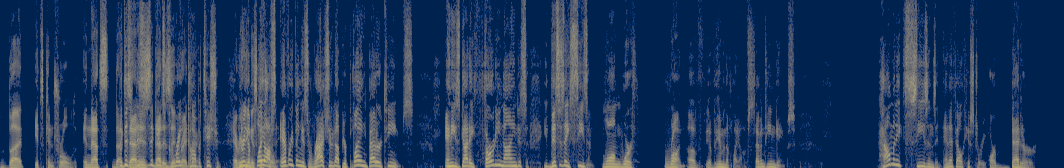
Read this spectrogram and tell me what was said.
but it's controlled, and that's that, but this, that this is, is against that is great right competition. You're in the playoffs. Controlled. Everything is ratcheted up. You're playing better teams, and he's got a 39 to. This is a season long worth run of of him in the playoffs. 17 games. How many seasons in NFL history are better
